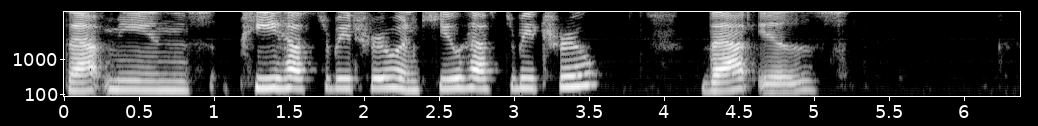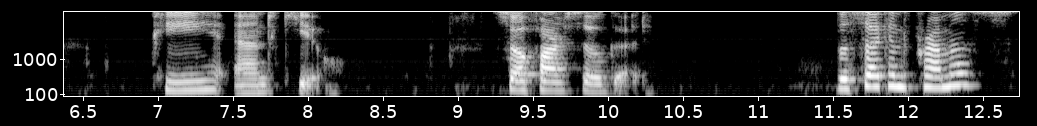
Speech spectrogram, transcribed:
that means P has to be true and Q has to be true. That is P and Q. So far, so good. The second premise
